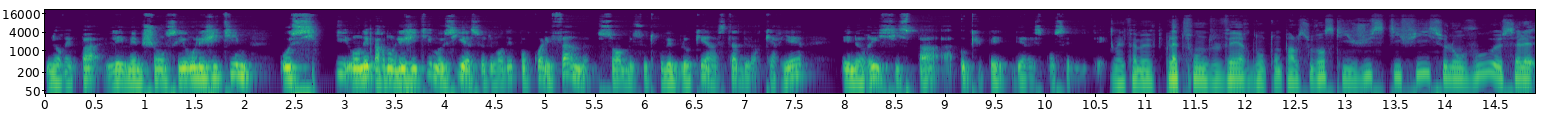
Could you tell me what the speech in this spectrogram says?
n'auraient pas les mêmes chances. Et on légitime aussi, on est pardon légitime aussi à se demander pourquoi les femmes semblent se trouver bloquées à un stade de leur carrière et ne réussissent pas à occuper des responsabilités. Le fameux plafond de verre dont on parle souvent, ce qui justifie, selon vous, euh,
